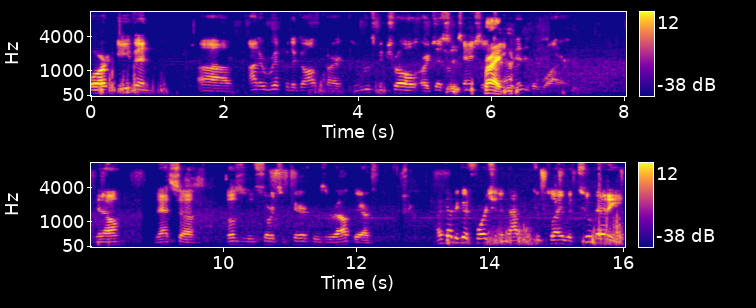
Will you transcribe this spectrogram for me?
or even uh, on a rip with a golf cart, lose control or just intentionally Right. into the water. You know, that's uh, those are the sorts of characters that are out there. I've had the good fortune to not to play with too many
